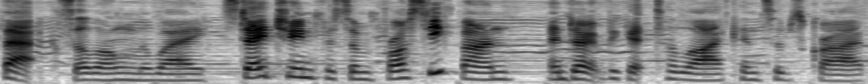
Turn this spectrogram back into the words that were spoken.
facts along the way. Stay tuned for some frosty fun, and don't forget to like and subscribe.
